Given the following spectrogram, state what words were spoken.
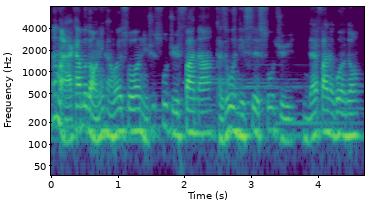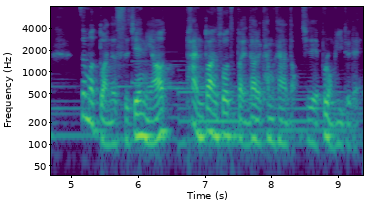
那买来看不懂，你可能会说你去书局翻啊，可是问题是书局你在翻的过程中，这么短的时间，你要判断说这本人到底看不看得懂，其实也不容易，对不对？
